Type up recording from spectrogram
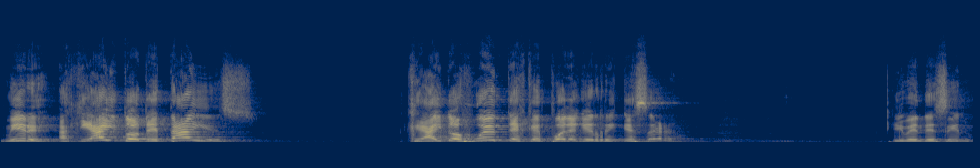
mire, aquí hay dos detalles. Que hay dos fuentes que pueden enriquecer y bendecir.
